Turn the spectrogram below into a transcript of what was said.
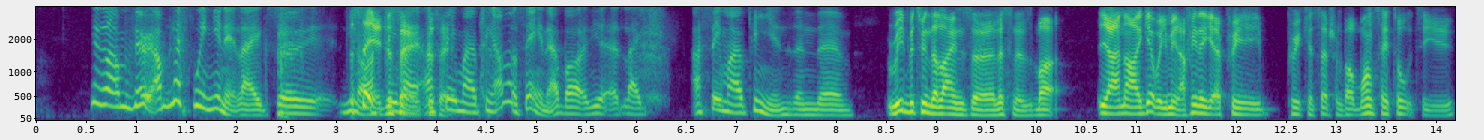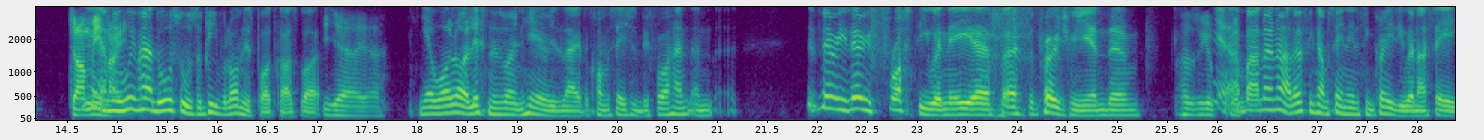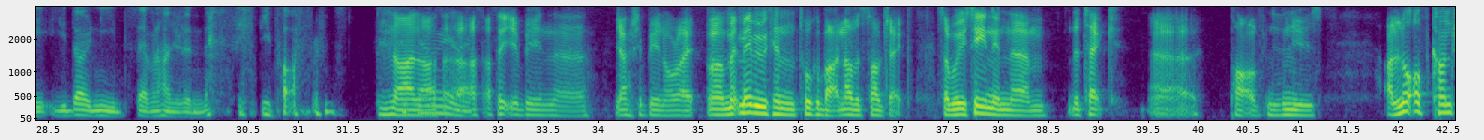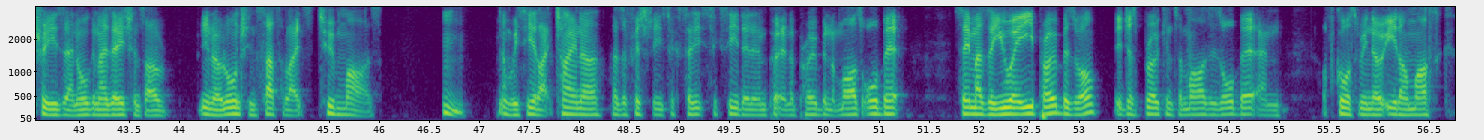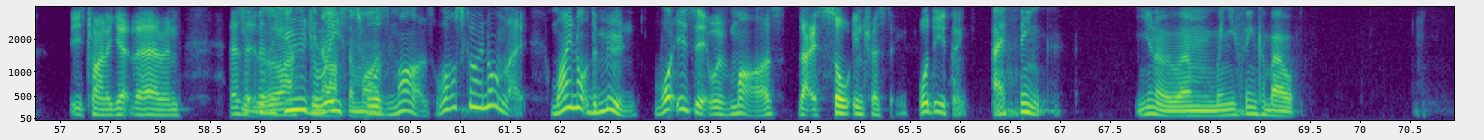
You know, I'm very, I'm left wing in it. Like, so you know, say I it, just say my, just I say say it. my opinion. I'm not saying that, but yeah, like, I say my opinions, and um, Read between the lines, uh, listeners. But yeah, no, I get what you mean. I think they get a pre preconception, but once they talk to you, do you know what I mean? I mean, Like, we've had all sorts of people on this podcast, but yeah, yeah. yeah, what a lot of listeners won't hear is like the conversations beforehand, and very, very frosty when they uh, first approach me, and um, That's a good yeah, point. but I don't know. I don't think I'm saying anything crazy when I say you don't need 750 bathrooms. No, no, I, th- I, think you're being, uh, you're actually being all right. Well, ma- maybe we can talk about another subject. So we've seen in um, the tech uh, part of the news, a lot of countries and organizations are, you know, launching satellites to Mars. Hmm. And we see like China has officially succeed- succeeded in putting a probe in the Mars orbit, same as the UAE probe as well. It just broke into Mars's orbit, and of course we know Elon Musk. He's trying to get there, and there's a, there's a huge race after towards Mars. What's going on? Like, why not the moon? What is it with Mars that is so interesting? What do you think? I think, you know, um, when you think about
